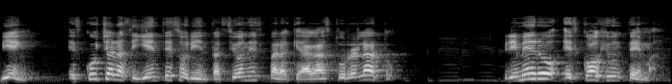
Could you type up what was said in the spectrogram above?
Bien, escucha las siguientes orientaciones para que hagas tu relato. Primero, escoge un tema.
